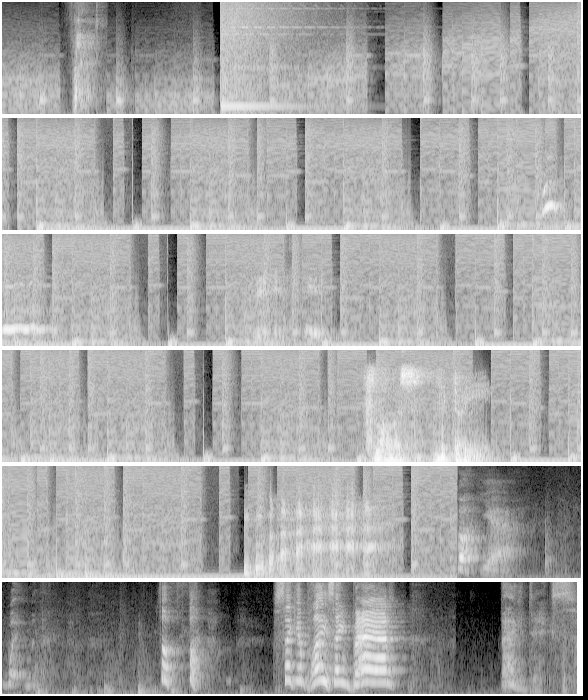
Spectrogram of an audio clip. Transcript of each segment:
Flawless victory. Fuck yeah. What? The fuck? Second place ain't bad. Bag of dicks.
